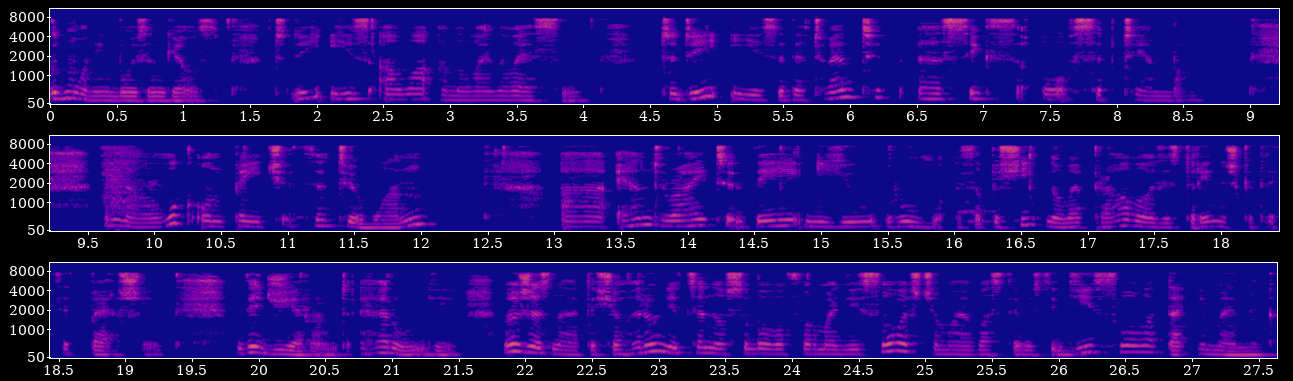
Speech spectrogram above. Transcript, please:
Good morning, boys and girls. Today is our online lesson. Today is the 26th of September. Now look on page 31 uh, and write the new rule. Запишіть нове правило зі сторіночки 31. The gerund – герундії. Ви вже знаєте, що герундій – це не особова форма дієслова, що має властивості дієслова та іменника.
